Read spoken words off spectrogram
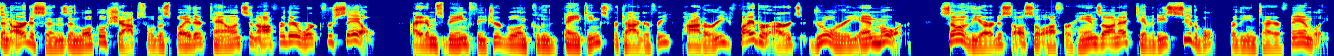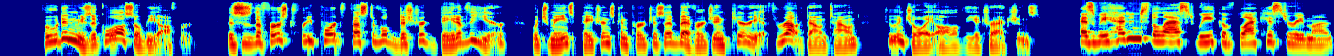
and artisans in local shops will display their talents and offer their work for sale. Items being featured will include paintings, photography, pottery, fiber arts, jewelry, and more. Some of the artists also offer hands on activities suitable for the entire family. Food and music will also be offered. This is the first Freeport Festival District date of the year, which means patrons can purchase a beverage and carry it throughout downtown to enjoy all of the attractions. As we head into the last week of Black History Month,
